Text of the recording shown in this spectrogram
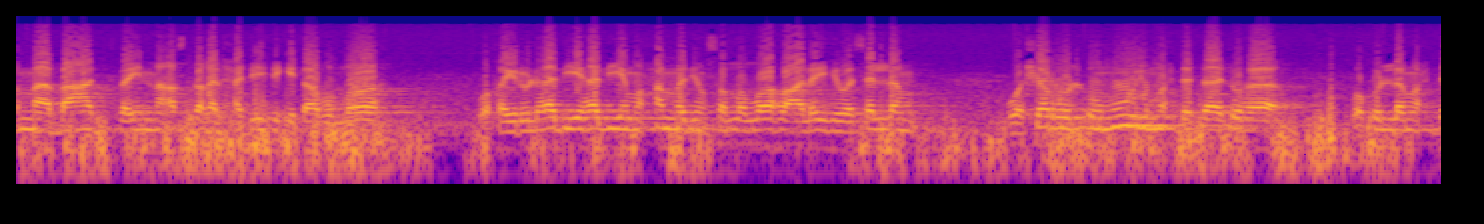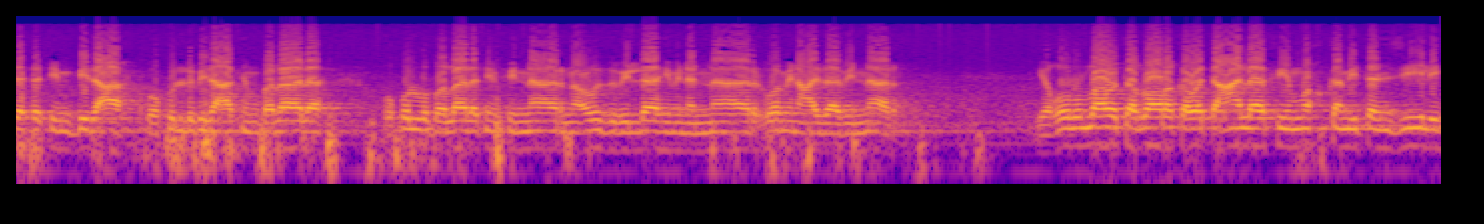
أما بعد فإن أصدق الحديث كتاب الله وخير الهدي هدي محمد صلى الله عليه وسلم وشر الأمور محدثاتها وكل محدثة بدعة وكل بدعة ضلالة وكل ضلالة في النار. نعوذ بالله من النار ومن عذاب النار. يقول الله تبارك وتعالى في محكم تنزيله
